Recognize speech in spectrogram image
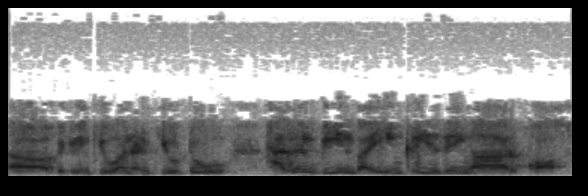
uh, between Q1 and Q2 hasn't been by increasing our costs.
